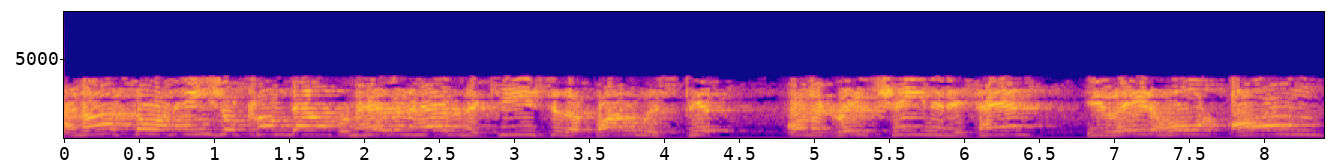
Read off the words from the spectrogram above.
And I saw an angel come down from heaven having the keys to the bottomless pit and a great chain in his hand. He laid hold on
